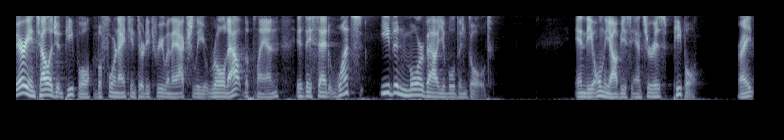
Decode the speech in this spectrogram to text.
very intelligent people before 1933, when they actually rolled out the plan, is they said, what's even more valuable than gold? And the only obvious answer is people, right?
